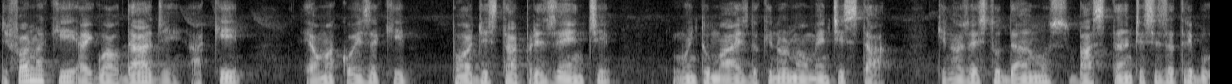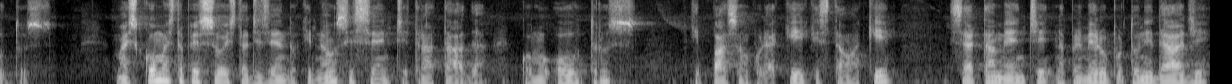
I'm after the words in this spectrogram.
De forma que a igualdade aqui é uma coisa que pode estar presente muito mais do que normalmente está, que nós já estudamos bastante esses atributos. Mas como esta pessoa está dizendo que não se sente tratada como outros que passam por aqui, que estão aqui, certamente na primeira oportunidade,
